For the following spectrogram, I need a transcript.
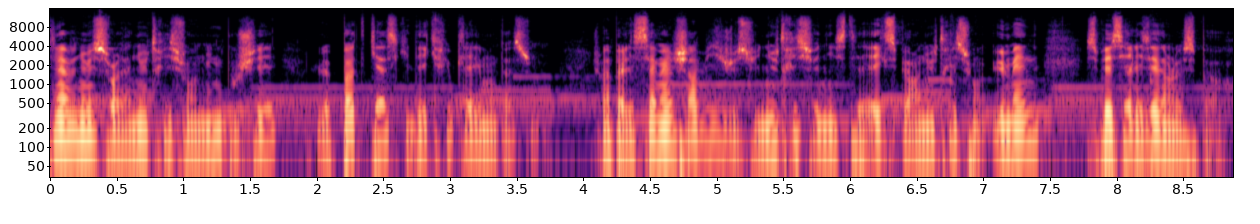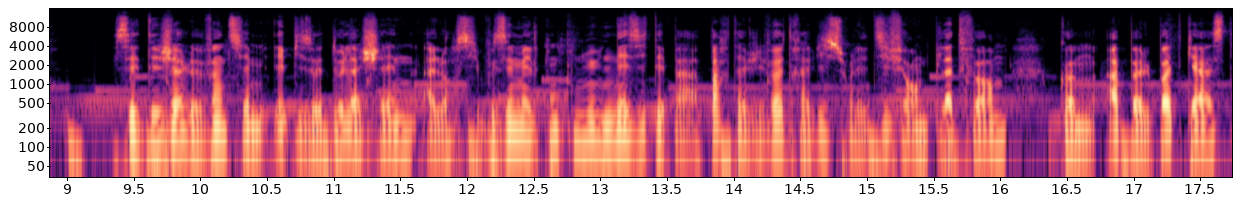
Bienvenue sur la nutrition en une bouchée, le podcast qui décrypte l'alimentation. Je m'appelle Samuel Charby, je suis nutritionniste et expert en nutrition humaine spécialisé dans le sport. C'est déjà le 20e épisode de la chaîne, alors si vous aimez le contenu, n'hésitez pas à partager votre avis sur les différentes plateformes comme Apple Podcast,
